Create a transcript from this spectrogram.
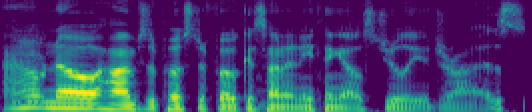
I don't know how I'm supposed to focus on anything else Julia draws.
